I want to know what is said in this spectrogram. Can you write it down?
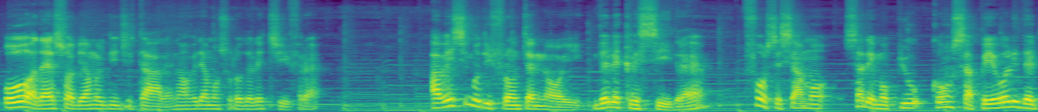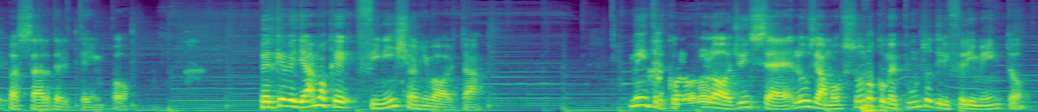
o adesso abbiamo il digitale, no? vediamo solo delle cifre, avessimo di fronte a noi delle clessidre, forse siamo, saremo più consapevoli del passare del tempo. Perché vediamo che finisce ogni volta. Mentre con l'orologio in sé lo usiamo solo come punto di riferimento.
